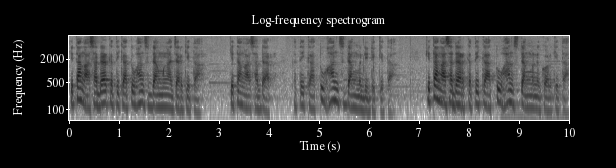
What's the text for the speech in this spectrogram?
Kita nggak sadar ketika Tuhan sedang mengajar kita. Kita nggak sadar ketika Tuhan sedang mendidik kita. Kita nggak sadar ketika Tuhan sedang menegur kita.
